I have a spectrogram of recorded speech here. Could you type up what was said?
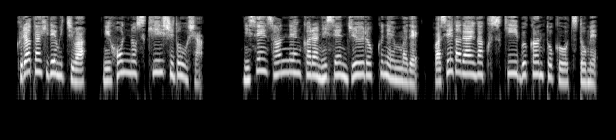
倉田秀道は日本のスキー指導者。2003年から2016年まで早稲田大学スキー部監督を務め、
